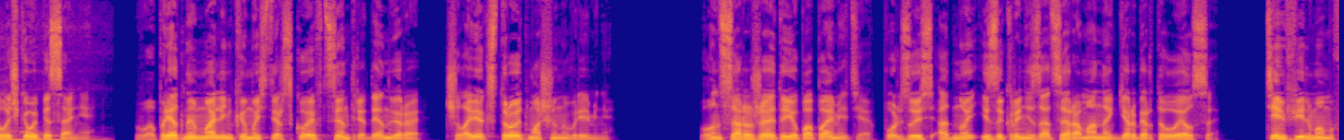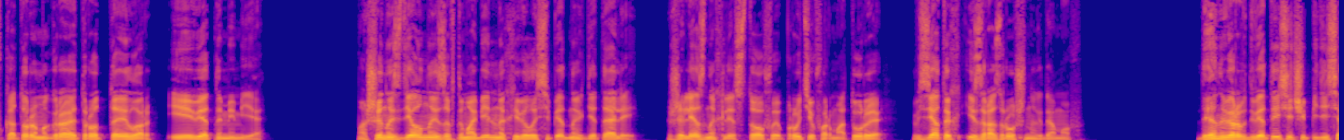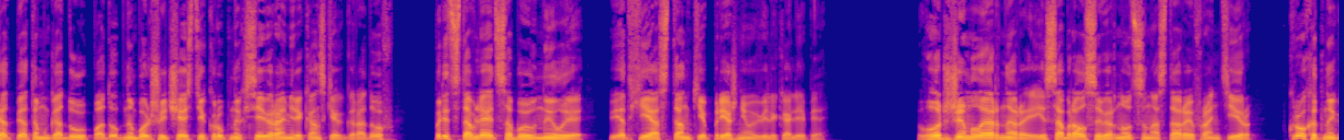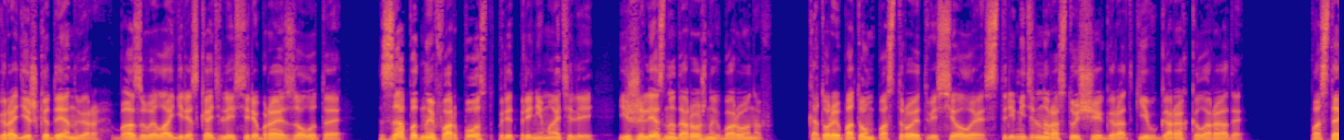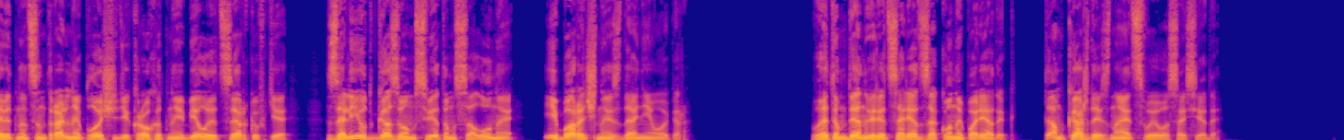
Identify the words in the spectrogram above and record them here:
Ссылочка в описании. В опрятной маленькой мастерской в центре Денвера человек строит машину времени. Он сооружает ее по памяти, пользуясь одной из экранизаций романа Герберта Уэллса, тем фильмом, в котором играют Род Тейлор и Эветта Мимье. Машина сделана из автомобильных и велосипедных деталей, железных листов и прутьев арматуры, взятых из разрушенных домов. Денвер в 2055 году, подобно большей части крупных североамериканских городов, представляет собой унылые, ветхие останки прежнего великолепия. Вот Джим Лернер и собрался вернуться на старый фронтир, крохотный городишко Денвер, базовый лагерь искателей серебра и золота, западный форпост предпринимателей и железнодорожных баронов, которые потом построят веселые, стремительно растущие городки в горах Колорадо, поставят на центральной площади крохотные белые церковки, зальют газовым светом салоны и барочные здания опер. В этом Денвере царят закон и порядок, там каждый знает своего соседа.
